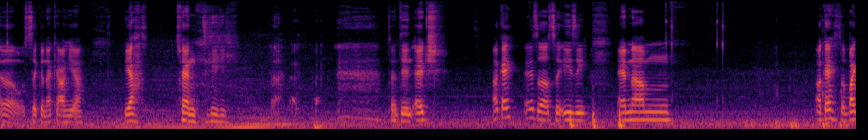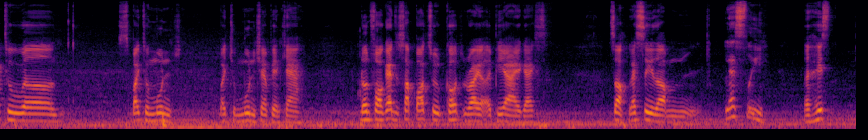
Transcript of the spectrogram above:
uh, second account here. Yeah 20 20 h. Okay it's uh, so easy. And um okay so back to uh, back to moon back to moon champion car don't forget to support to code riot api guys so let's see the um, let's see uh, his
